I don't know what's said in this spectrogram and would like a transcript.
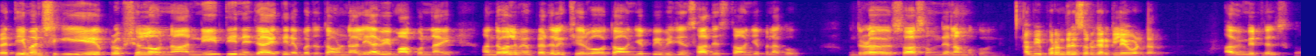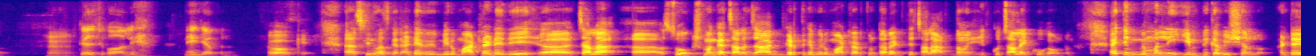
ప్రతి మనిషికి ఏ ప్రొఫెషన్లో ఉన్నా నీతి నిజాయితీ నిబద్ధత ఉండాలి. అవి మాకున్నాయి. అందువల్ల మేము ప్రజలకు చేరువవుతామని చెప్పి విజయం సాధిస్తామని చెప్పి నాకు దృఢ విశ్వాసం ఉంది నమ్మకం ఉంది. అవి పురంధరేశ్వర్ గారికి లేవంటారు. అవి మీరు తెలుసుకో తెలుసుకోవాలి. నేను చెప్పను. ఓకే. శ్రీనివాస్ గారు అంటే మీరు మాట్లాడేది చాలా సూక్ష్మంగా చాలా జాగ్రత్తగా మీరు మాట్లాడుతుంటారు. అయితే చాలా అర్థం ఎక్కువ చాలా ఎక్కువగా ఉంటుంది. అయితే మిమ్మల్ని ఎంపిక విషయంలో అంటే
